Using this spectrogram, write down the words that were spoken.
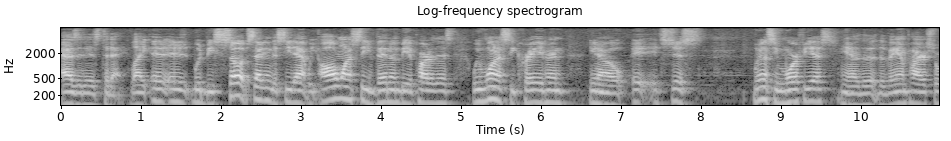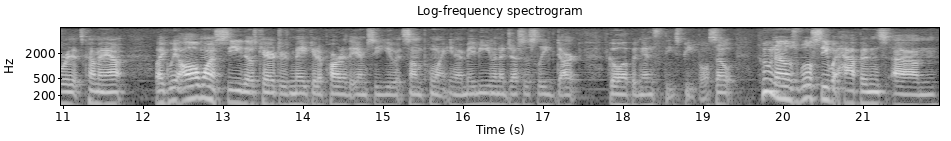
as it is today. Like it, it would be so upsetting to see that. We all want to see Venom be a part of this. We want to see Kraven. You know, it, it's just we want to see Morbius. You know, the the vampire story that's coming out. Like we all want to see those characters make it a part of the MCU at some point. You know, maybe even a Justice League Dark go up against these people. So who knows? We'll see what happens. Um,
